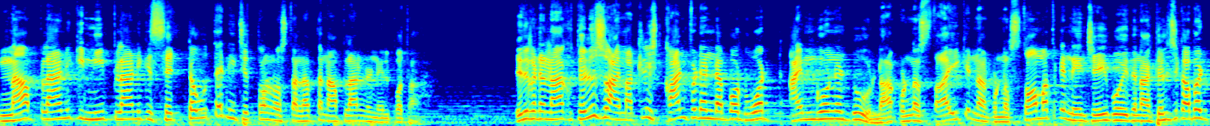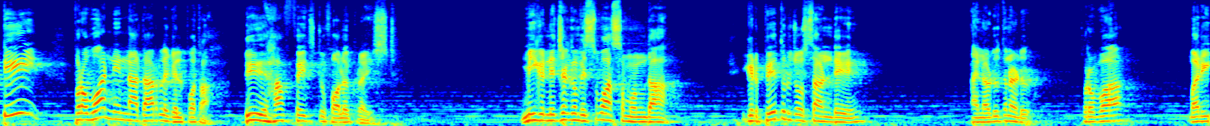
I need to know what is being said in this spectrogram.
నా ప్లాన్కి నీ ప్లాన్కి సెట్ అవుతే నీ చిత్తంలో వస్తాను లేకపోతే నా ప్లాన్లో నేను వెళ్ళిపోతా. ఎందుకంటే నాకు తెలుసు I'm at least confident about what I'm gonna do నాకున్న స్థాయికి నాకున్న స్తోమతకి నేను చేయబోయేది నాకు తెలుసు కాబట్టి ప్రభా నేను నా దారిలోకి వెళ్ళిపోతా. Do you have faith to follow Christ మీకు నిజంగా విశ్వాసం ఉందా? ఇక్కడ పేతురు చూస్తా అంటే ఆయన అడుగుతున్నాడు ప్రభా మరి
